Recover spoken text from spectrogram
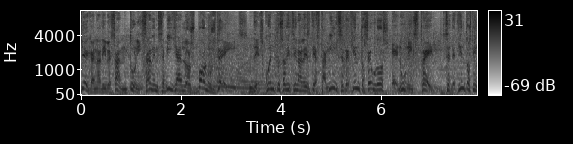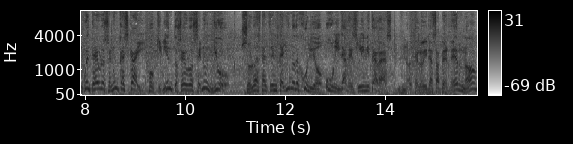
Llegan a Divesan Tunisan en Sevilla los Bonus Days. Descuentos adicionales de hasta 1.700 euros en un X-Trail, 750 euros en un Qashqai o 500 euros en un Yuk. Solo hasta el 31 de julio, unidades limitadas. No te lo irás a perder, ¿no?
